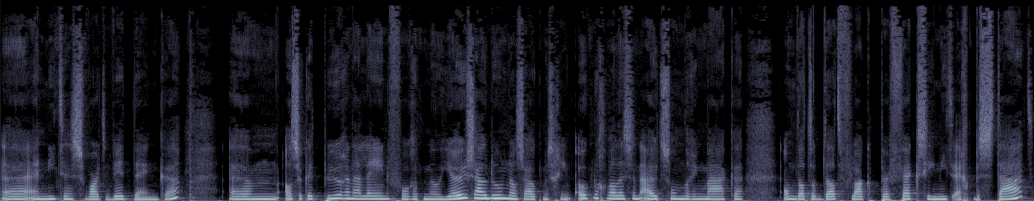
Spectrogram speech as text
uh, en niet in zwart-wit denken. Um, als ik het puur en alleen voor het milieu zou doen, dan zou ik misschien ook nog wel eens een uitzondering maken, omdat op dat vlak perfectie niet echt bestaat.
